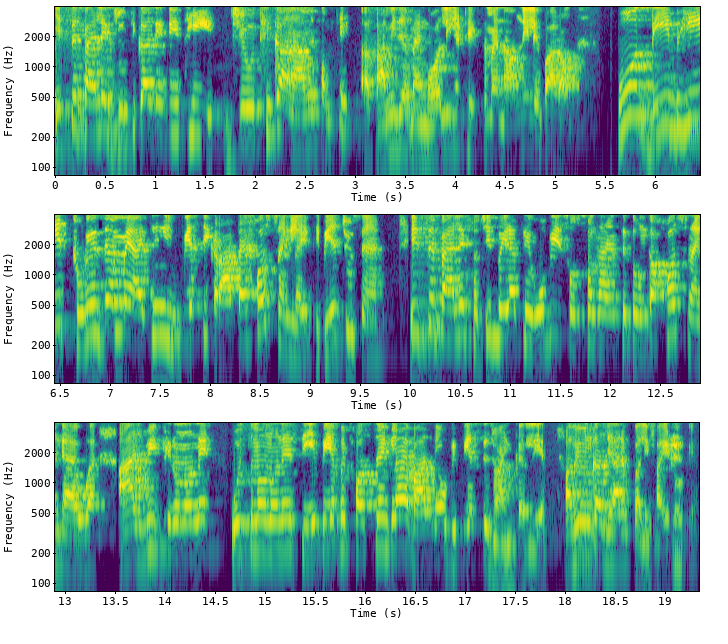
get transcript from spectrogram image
इससे पहले ज्योतिका दीदी थी, ज्योतिका नाम है समथिंग असामी जब बंगाली है, ठीक से मैं नाम नहीं ले पा रहा हूँ। वो दी भी टूरिज़्म में आई थिंक यूपीएससी कराता है फ़र्स्ट रैंक लाई थी बीएचयू से है। इससे पहले सचिन भैया थे, वो भी सोशल साइंस से तो उनका फ़र्स्ट रैंक आया हुआ है। आज भी फिर उन्होंने, उस समय उन्होंने सीएपीएफ में फ़र्स्ट रैंक लाया, बाद में वो बीपीएस से ज्वाइन कर लिया अभी उनका जेआरएफ क्वालिफाइड हो गया।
